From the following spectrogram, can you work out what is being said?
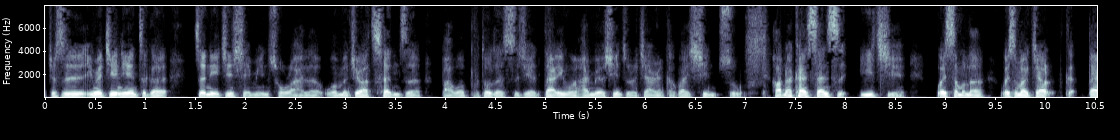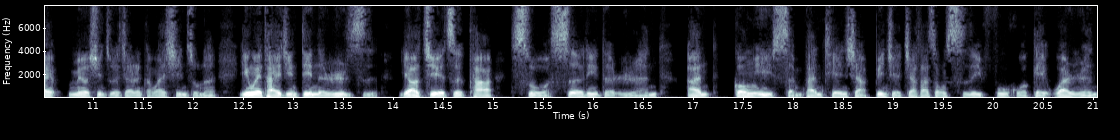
就是因为今天这个真理已经显明出来了，我们就要趁着把握不多的时间，带领我们还没有信主的家人赶快信主。好，来看三十一节，为什么呢？为什么要教带没有信主的家人赶快信主呢？因为他已经定了日子，要借着他所设立的人。按公义审判天下，并且叫他从死里复活，给万人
